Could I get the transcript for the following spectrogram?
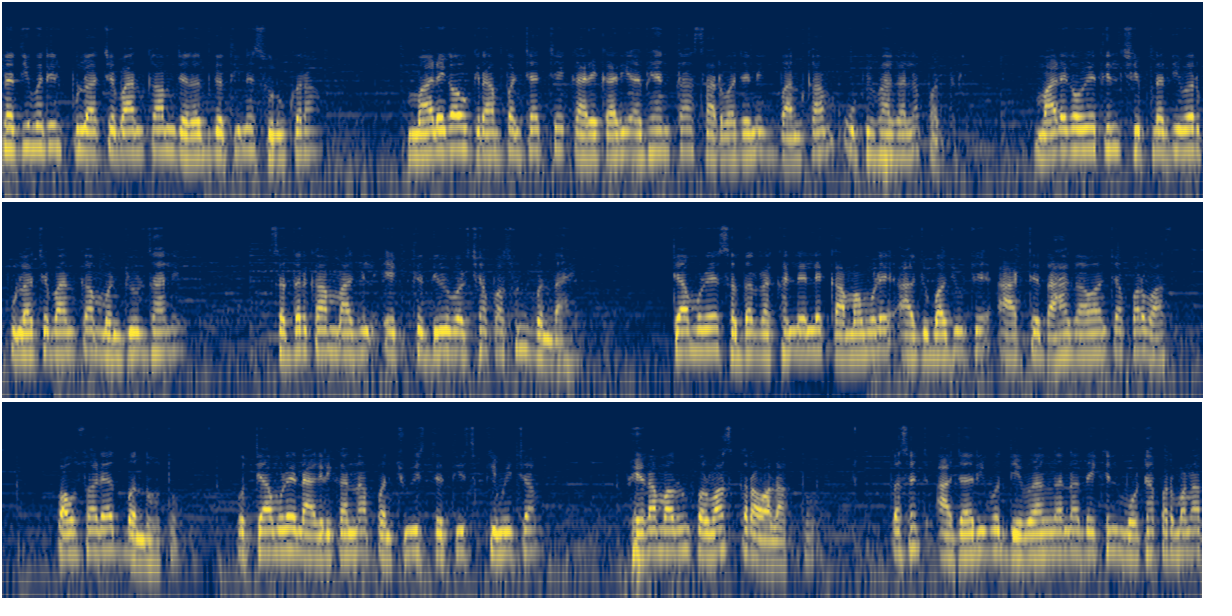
नदीवरील पुलाचे बांधकाम जलद गतीने सुरू करा. माडेगाव ग्रामपंचायतचे कार्यकारी अभियंता सार्वजनिक बांधकाम उपविभागाला पत्र. माडेगाव येथील शिप नदीवर पुलाचे बांधकाम मंजूर झाले. सदर काम मागील एक ते दीड वर्षापासून बंद आहे. त्यामुळे सदर रखडलेले कामामुळे आजूबाजूचे आठ ते दहा गावांचा प्रवास पावसाळ्यात बंद होतो व त्यामुळे नागरिकांना पंचवीस ते तीस किमीच्या फेरा मारून प्रवास करावा लागतो. तसेच आजारी व दिव्यांगांना देखील मोठ्या प्रमाणात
